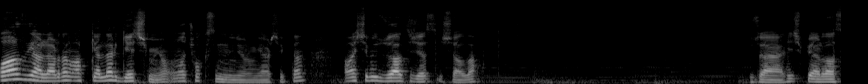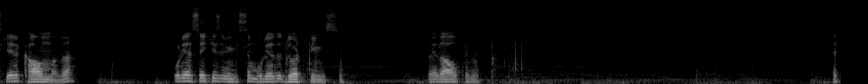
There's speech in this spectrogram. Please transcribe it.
Bazı yerlerden askerler geçmiyor. Ona çok sinirleniyorum gerçekten. Ama şimdi düzelteceğiz inşallah. Güzel. Hiçbir yerde askeri kalmadı. Buraya 8000 gitsin. Buraya da 4000 gitsin. Buraya da 6000. Evet,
